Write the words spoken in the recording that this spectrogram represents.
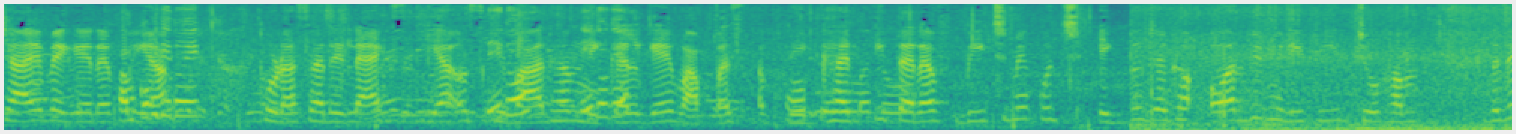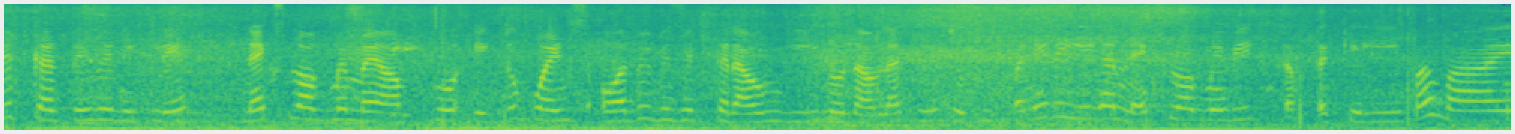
चाय वगैरह पिया। थोड़ा सा रिलैक्स किया उसके बाद हम निकल गए वापस अपने घर की तरफ़। बीच में कुछ एक दो जगह और भी मिली थी जो हम विज़िट करते हुए निकले। नेक्स्ट ब्लॉग में मैं आपको एक दो पॉइंट्स और भी विज़िट कराऊँगी लोनावला के जो कि बने रहिएगा नेक्स्ट ब्लॉग में भी। तब तक के लिए बाय बाय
